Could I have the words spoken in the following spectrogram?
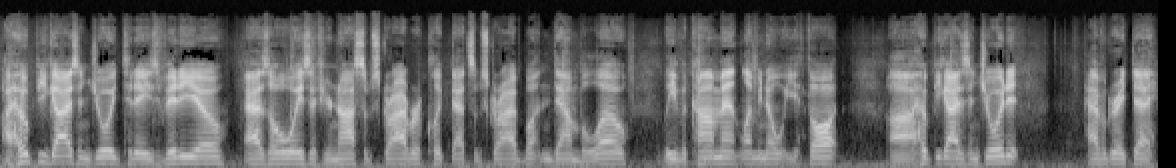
I hope you guys enjoyed today's video. As always, if you're not a subscriber, click that subscribe button down below. Leave a comment, let me know what you thought. Uh, I hope you guys enjoyed it. Have a great day.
